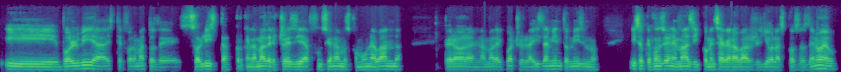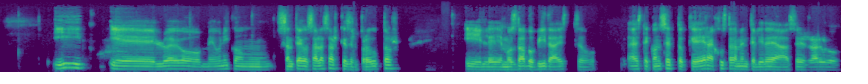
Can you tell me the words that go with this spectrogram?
Y volví a este formato de solista, porque en la Madre 3 ya funcionamos como una banda, pero ahora en la Madre 4 el aislamiento mismo hizo que funcione más y comencé a grabar yo las cosas de nuevo. Y eh, luego me uní con Santiago Salazar, que es el productor, y le hemos dado vida a esto a este concepto que era justamente la idea hacer algo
